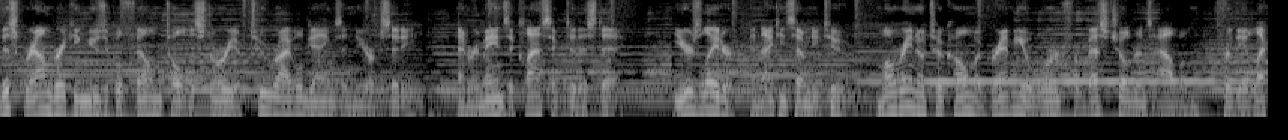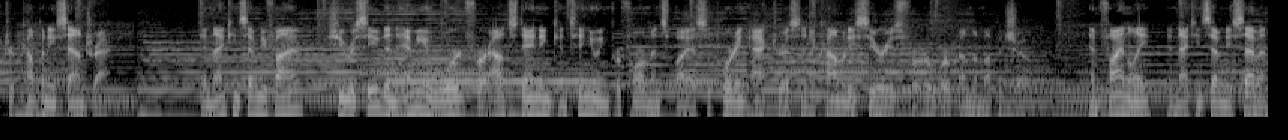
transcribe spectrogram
This groundbreaking musical film told the story of two rival gangs in New York City and remains a classic to this day. Years later, in 1972, Moreno took home a Grammy Award for Best Children's Album for the Electric Company soundtrack. In 1975, she received an Emmy Award for Outstanding Continuing Performance by a Supporting Actress in a Comedy Series for her work on The Muppet Show. And finally, in 1977,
